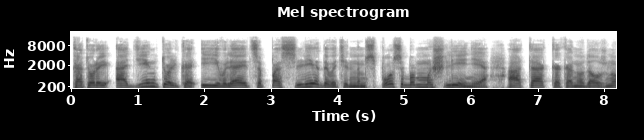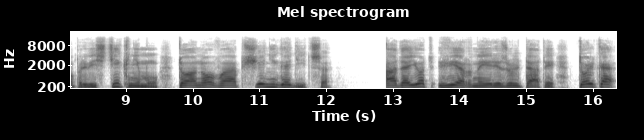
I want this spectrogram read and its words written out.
который один только и является последовательным способом мышления, а так как оно должно привести к нему, то оно вообще не годится, а дает верные результаты только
